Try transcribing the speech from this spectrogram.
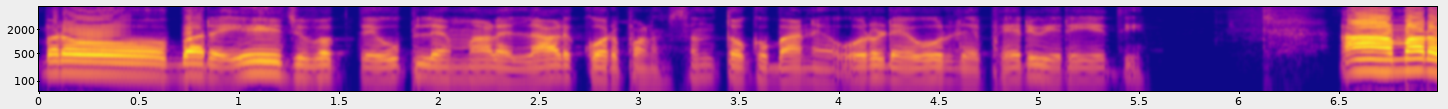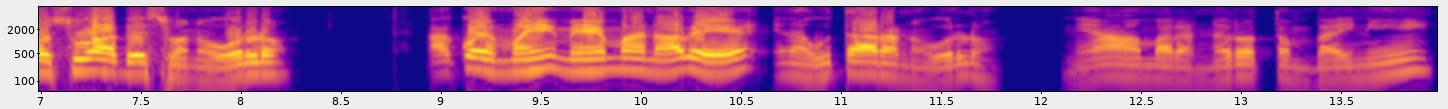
બરોબર, એ જ વખતે ઉપલે માળે લાડકોર પણ સંતોકબાને ઓરડે ઓરડે ફેરવી રહી હતી. આ અમારો સુવા બેસવાનો ઓરડો. આ કોઈ મહી મહેમાન આવે એના ઉતારાનો ઓરડો. ને આ અમારા નરોત્તમભાઈની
